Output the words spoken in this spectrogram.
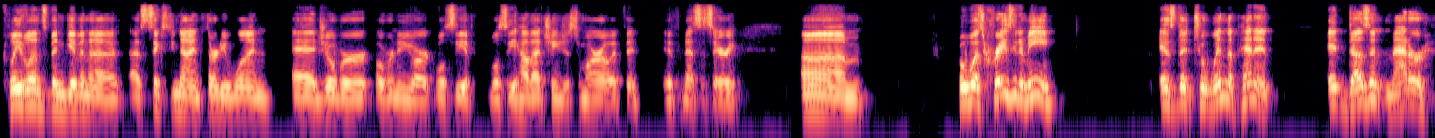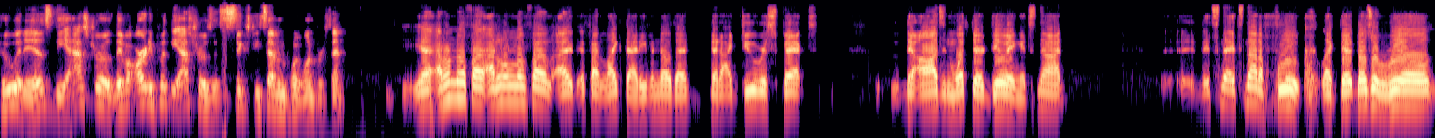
Cleveland's been given a, a 69-31 edge over over New York. We'll see if we'll see how that changes tomorrow if it if necessary. Um, but what's crazy to me is that to win the pennant, it doesn't matter who it is. The Astros they've already put the Astros at 67.1 percent. Yeah, I don't know if I I don't know if I, I if I like that, even though that that I do respect the odds and what they're doing. It's not it's not it's not a fluke. Like those are real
